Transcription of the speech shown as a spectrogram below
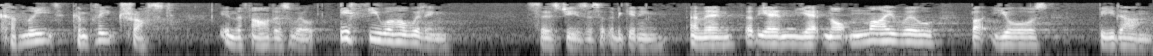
complete, complete trust in the Father's will. If you are willing, says Jesus at the beginning. And then at the end, yet not my will, but yours be done.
